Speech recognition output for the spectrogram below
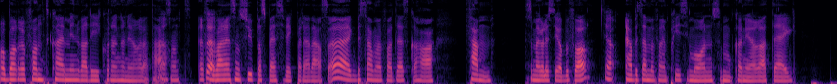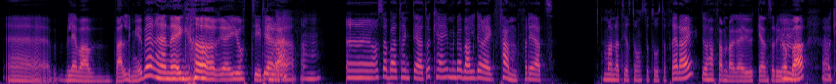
Og bare fant hva er min verdi, hvordan kan jeg gjøre dette her. Ja. sant? For Det- å være sånn superspesifikk på det der, så har jeg bestemt meg for at jeg skal ha fem som jeg har lyst til å jobbe for. Ja. Jeg har bestemt meg for en pris i måneden som kan gjøre at jeg eh, lever veldig mye bedre enn jeg har eh, gjort tidligere. Mm. Eh, og så bare tenkte jeg at ok, men da velger jeg fem fordi at Mandag, tirsdag, onsdag, torsdag, fredag. Du har fem dager i uken så du Mm, jobber. ja. Ok,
